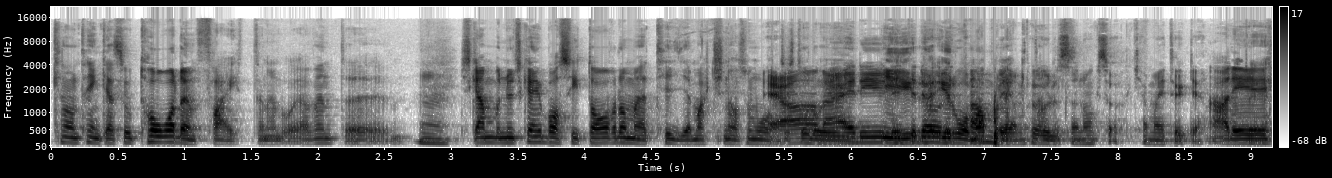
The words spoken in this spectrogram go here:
kan tänka sig att ta den fighten ändå. Jag vet inte. Mm. Ska, nu ska han ju bara sitta av de här tio matcherna som återstår. Ja, nej, det är ju lite dåligt pannben på pulsen också kan man ju tycka. Ja, det är,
